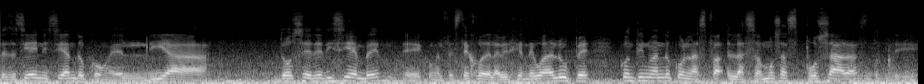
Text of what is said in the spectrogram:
Les decía iniciando con el día 12 de diciembre, eh, con el festejo de la Virgen de Guadalupe, continuando con las, las famosas posadas, donde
